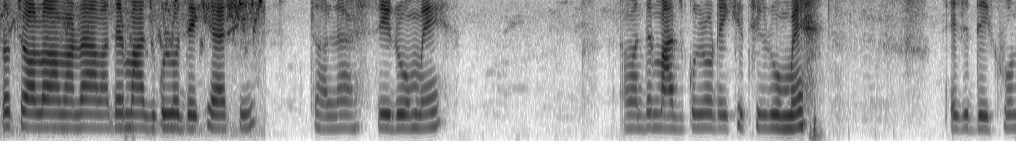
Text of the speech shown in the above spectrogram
তো চলো আমরা আমাদের মাছগুলো দেখে আসি। চলে আসছি রুমে। আমাদের মাছগুলো রেখেছি রুমে। এই যে দেখুন,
